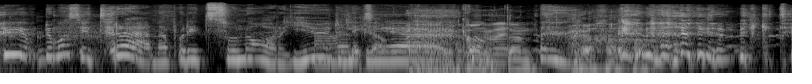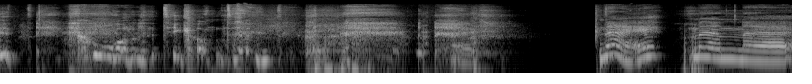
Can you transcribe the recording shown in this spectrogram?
Du, du måste ju träna på ditt sonarljud Ja, liksom. det Är kommer. content. Riktigt quality content. Nej, men eh,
